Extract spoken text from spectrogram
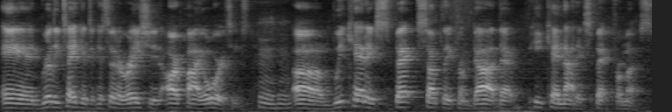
and really take into consideration our priorities. Um, we can't expect something from God that He cannot expect from us.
